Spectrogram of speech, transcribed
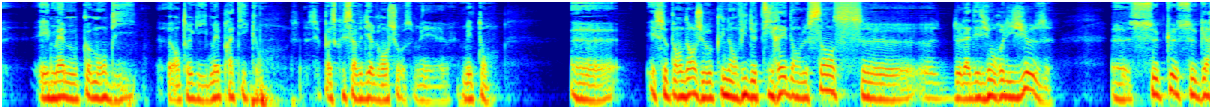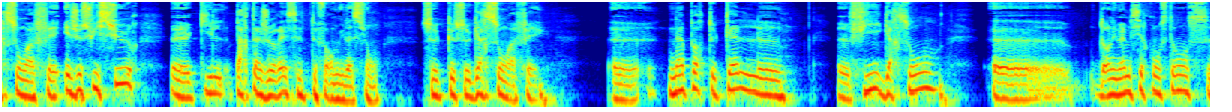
et même, comme on dit, entre guillemets, pratiquant. C'est pas ce que ça veut dire grand-chose, mais mettons. Et cependant, j'ai aucune envie de tirer dans le sens de l'adhésion religieuse ce que ce garçon a fait. Et je suis sûr qu'il partagerait cette formulation. Ce que ce garçon a fait. Euh, n'importe quelle euh, euh, fille, garçon, dans les mêmes circonstances,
